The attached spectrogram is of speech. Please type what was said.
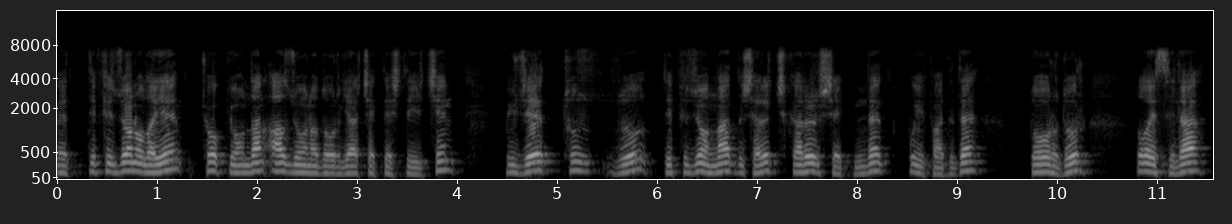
Evet, difüzyon olayı çok yoğundan az yoğuna doğru gerçekleştiği için hücre tuzu difüzyonla dışarı çıkarır şeklinde bu ifadede doğrudur. Dolayısıyla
